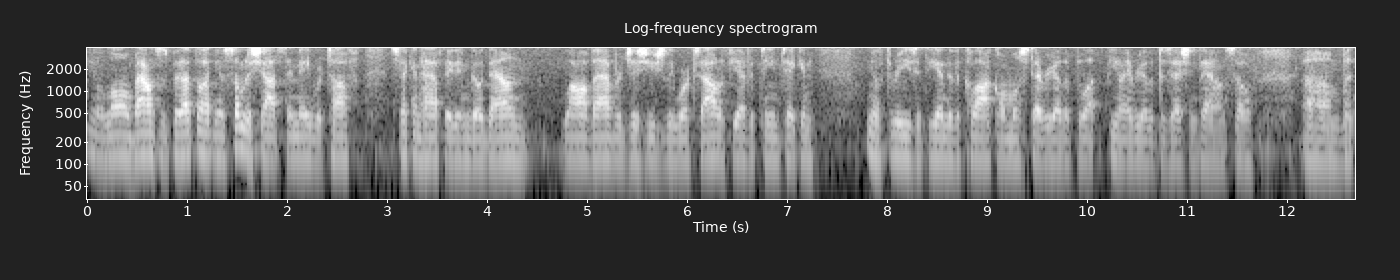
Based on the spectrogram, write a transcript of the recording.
you know, long bounces. But I thought, you know, some of the shots they made were tough. Second half, they didn't go down. Law of averages usually works out if you have a team taking, you know, threes at the end of the clock almost every other, you know, every other possession down. So, um, but,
